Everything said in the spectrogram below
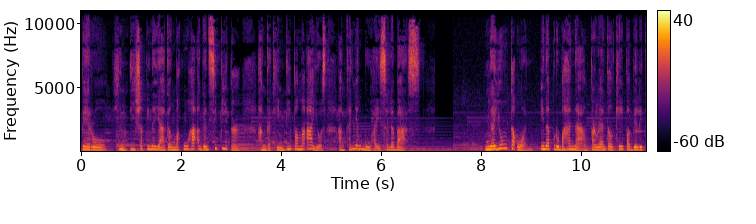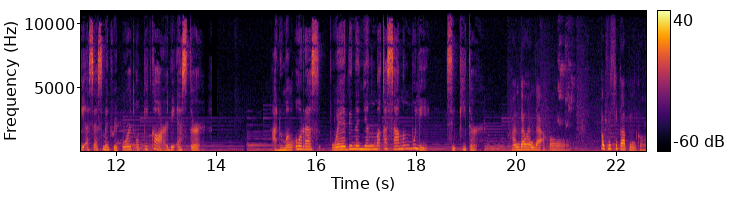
pero hindi siya pinayagang makuha agad si Peter hanggat hindi pa maayos ang kanyang buhay sa labas. Ngayong taon, inaprubahan na ang Parental Capability Assessment Report o PCAR ni Esther. Anumang oras, pwede na niyang makasamang muli si Peter. Handang-handa akong pagsisikapin ko.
